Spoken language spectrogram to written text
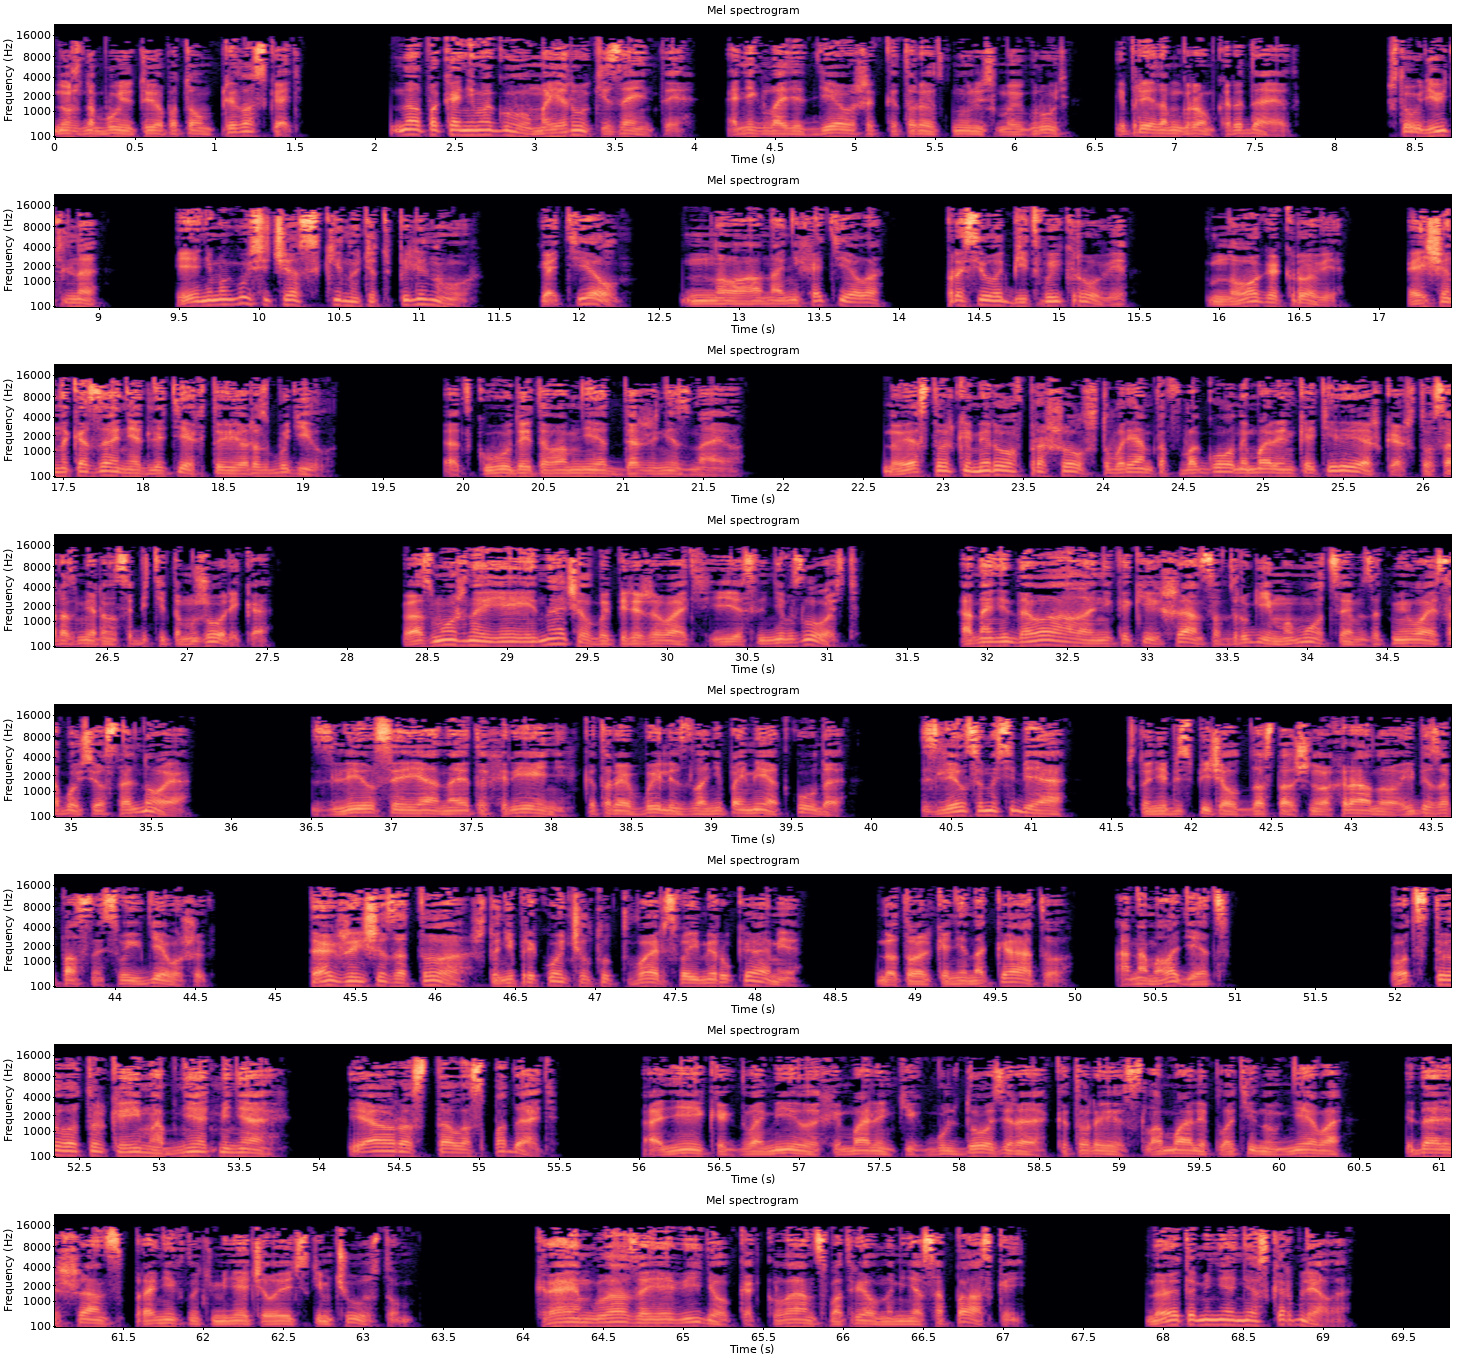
Нужно будет ее потом приласкать. Но пока не могу, мои руки заняты. Они гладят девушек, которые уткнулись в мою грудь и при этом громко рыдают. Что удивительно, я не могу сейчас скинуть эту пелену. Хотел, но она не хотела. Просила битвы и крови. Много крови. А еще наказание для тех, кто ее разбудил. Откуда это во мне, даже не знаю. Но я столько миров прошел, что вариантов вагон и маленькая тележка, что соразмерно с аппетитом Жорика. Возможно, я и начал бы переживать, если не в злость. Она не давала никаких шансов другим эмоциям, затмевая собой все остальное. Злился я на эту хрень, которая вылезла не пойми откуда. Злился на себя, что не обеспечил достаточную охрану и безопасность своих девушек. Также еще за то, что не прикончил тут тварь своими руками. Но только не на Кату. Она молодец. Вот стоило только им обнять меня, и аура стала спадать. Они, как два милых и маленьких бульдозера, которые сломали плотину гнева, и дали шанс проникнуть в меня человеческим чувством. Краем глаза я видел, как клан смотрел на меня с опаской. Но это меня не оскорбляло.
